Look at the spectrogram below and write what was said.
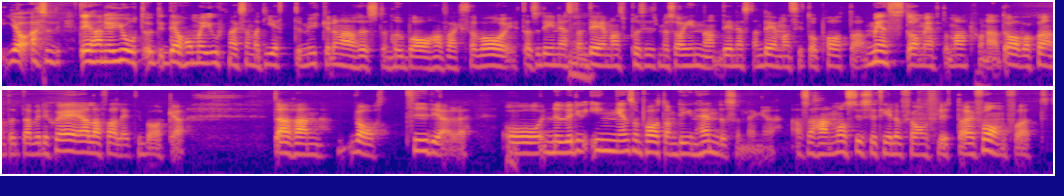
ja, alltså det han har gjort, och det har man ju uppmärksammat jättemycket den här hösten, hur bra han faktiskt har varit. Alltså det är nästan Mm. det man, precis som jag sa innan, det är nästan det man sitter och pratar mest om efter matcherna. Att ja, vad skönt att David de Gea i alla fall är tillbaka där han var tidigare. Och nu är det ju ingen som pratar om Dean Henderson längre. Alltså han måste ju se till att få en flytt därifrån för att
